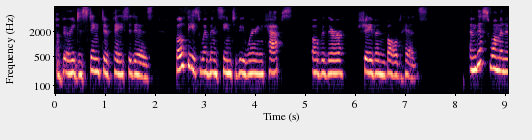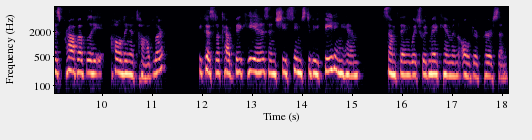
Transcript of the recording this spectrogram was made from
a very distinctive face it is. Both these women seem to be wearing caps over their shaven bald heads. And this woman is probably holding a toddler because look how big he is. And she seems to be feeding him something which would make him an older person.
